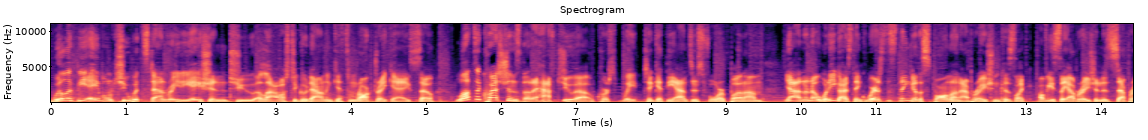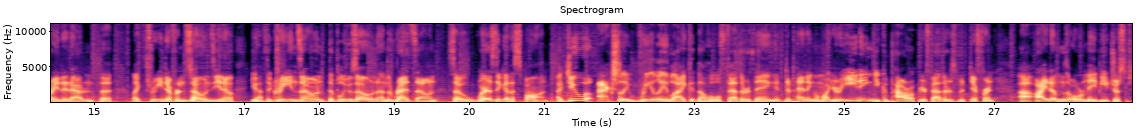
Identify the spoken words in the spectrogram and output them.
will it be able to withstand radiation to allow us to go down and get some rock drake eggs? So lots of questions that I have to, uh, of course, wait to get the answers for. But um, yeah, I don't know. What do you guys think? Where's this thing gonna spawn on Aberration? Because like obviously Aberration is separated out into like three different zones. You know, you have the green zone, the blue zone, and the red zone. So where's it gonna spawn? I do actually really like the whole feather thing. Depending on what you're eating, you can power up your feathers with different uh, items or maybe just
